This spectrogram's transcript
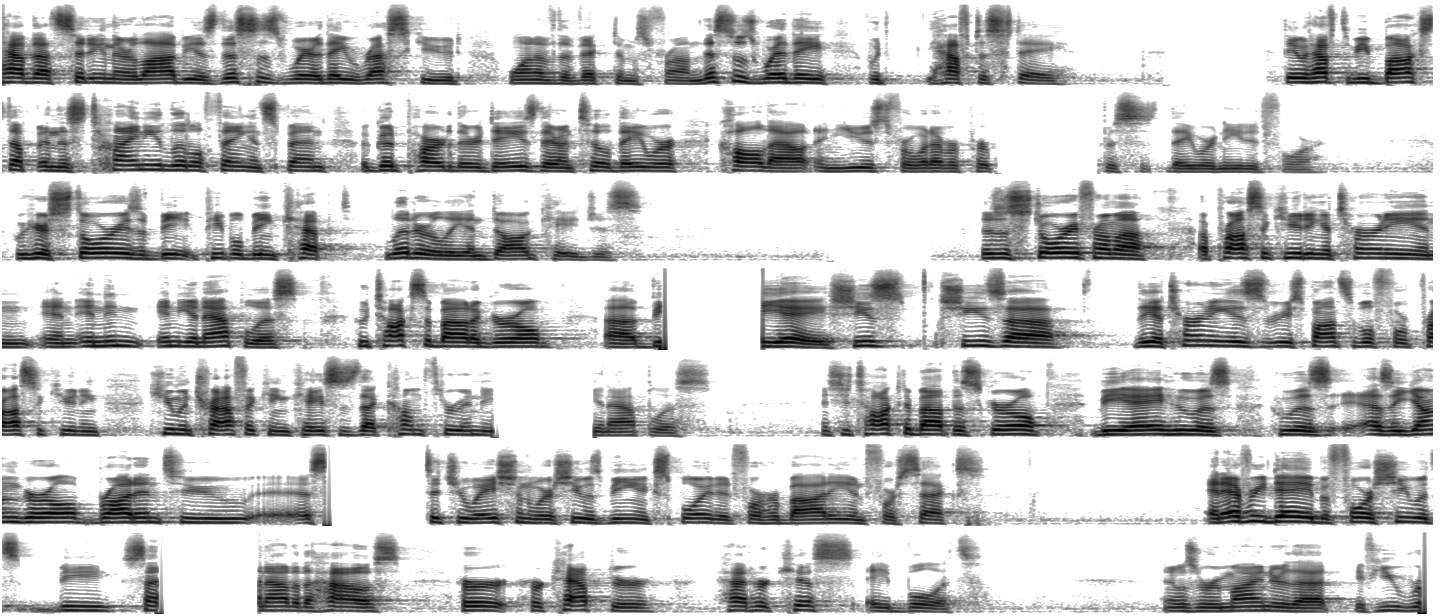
have that sitting in their lobby is this is where they rescued one of the victims from. This was where they would have to stay. They would have to be boxed up in this tiny little thing and spend a good part of their days there until they were called out and used for whatever purpose they were needed for. We hear stories of being, people being kept literally in dog cages. There's a story from a, a prosecuting attorney in, in, in, Indianapolis who talks about a girl, uh, BA. She's, she's, uh, the attorney is responsible for prosecuting human trafficking cases that come through Indianapolis. And she talked about this girl, BA, who was, who was, as a young girl, brought into a situation where she was being exploited for her body and for sex. And every day before she would be sent out of the house, her, her captor had her kiss a bullet. And it was a reminder that if you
